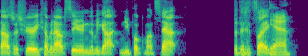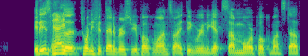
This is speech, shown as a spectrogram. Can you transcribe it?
Bowser's Fury coming out soon. Then we got new Pokemon Snap. But then it's like Yeah. it is And I- the 25th anniversary of Pokemon, so I think we're gonna get some more Pokemon stuff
